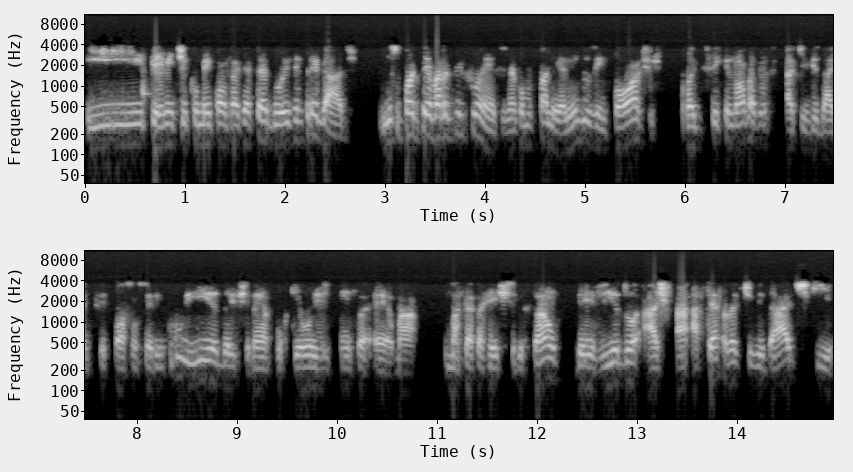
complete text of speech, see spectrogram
e permitir que o MEI contrate até dois empregados. Isso pode ter várias influências, né? Como falei, além dos impostos, pode ser que novas atividades se possam ser incluídas, né? Porque hoje tem é, uma, uma certa restrição devido às- a, a certas atividades que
